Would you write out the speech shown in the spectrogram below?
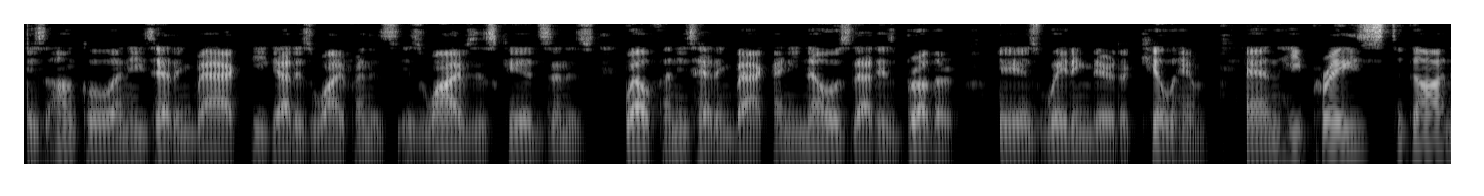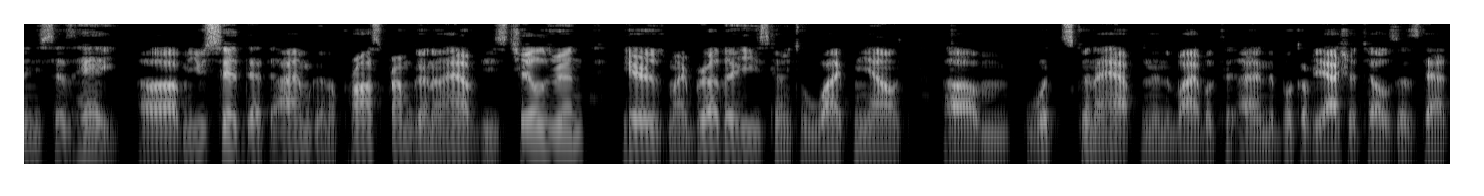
his uncle, and he's heading back. He got his wife and his, his wives, his kids, and his wealth, and he's heading back. And he knows that his brother is waiting there to kill him. And he prays to God and he says, Hey, um, you said that I'm going to prosper. I'm going to have these children. Here's my brother. He's going to wipe me out. Um, what's going to happen in the Bible? T- and the book of Yasher tells us that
